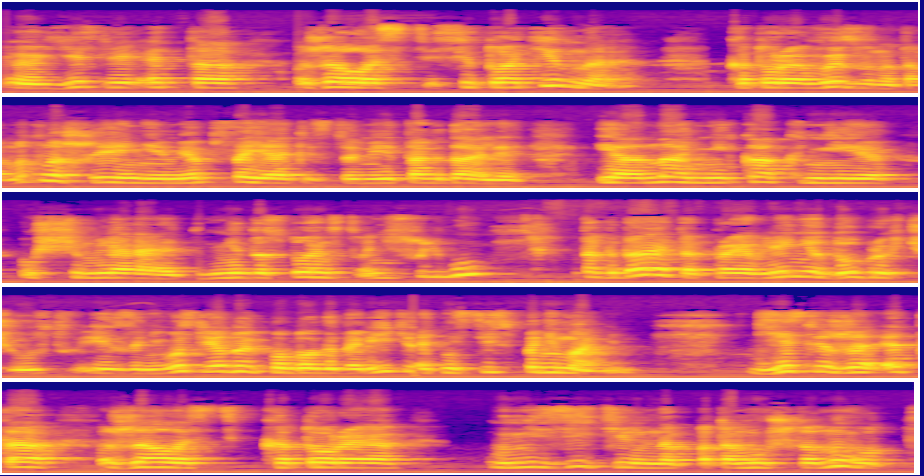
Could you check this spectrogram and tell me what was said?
Э, если это жалость ситуативная, которая вызвана там отношениями, обстоятельствами и так далее, и она никак не ущемляет ни достоинство, ни судьбу, тогда это проявление добрых чувств, и за него следует поблагодарить и отнестись с пониманием. Если же это жалость, которая унизительна, потому что, ну вот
